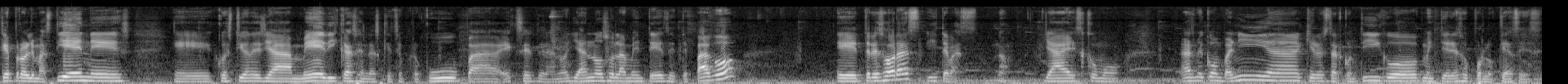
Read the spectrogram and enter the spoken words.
qué problemas tienes, eh, cuestiones ya médicas en las que se preocupa, etcétera, ¿no? Ya no solamente es de te pago eh, tres horas y te vas. No, ya es como hazme compañía, quiero estar contigo, me intereso por lo que haces.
